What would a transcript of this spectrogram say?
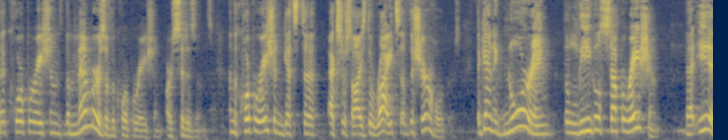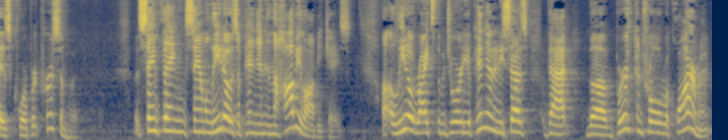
that corporations, the members of the corporation, are citizens. And the corporation gets to exercise the rights of the shareholders. Again, ignoring the legal separation that is corporate personhood. Same thing, Sam Alito's opinion in the Hobby Lobby case. Uh, Alito writes the majority opinion, and he says that the birth control requirement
